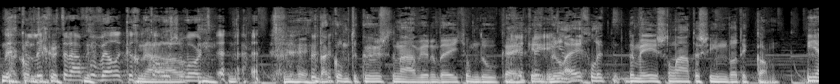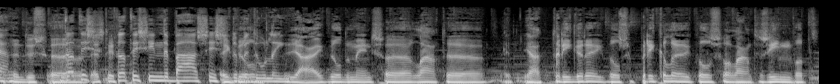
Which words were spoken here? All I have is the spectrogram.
daar komt ligt het eraan voor welke gekozen Nou, wordt. daar komt de kunstenaar weer een beetje om de hoek kijken. Ik wil eigenlijk de mensen laten zien wat ik kan. Ja, Eh, dus, eh, dat, is, dat is in de basis de wil- bedoeling. Ja, ik wil de mensen eh, laten eh, ja, triggeren. Ik wil ze prikkelen. Ik wil ze laten zien wat,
